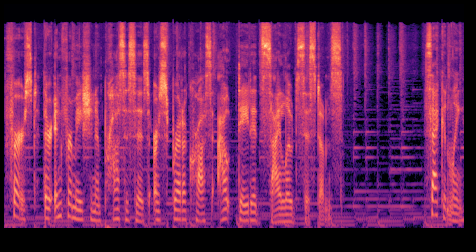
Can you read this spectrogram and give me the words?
First, their information and processes are spread across outdated, siloed systems. Secondly,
